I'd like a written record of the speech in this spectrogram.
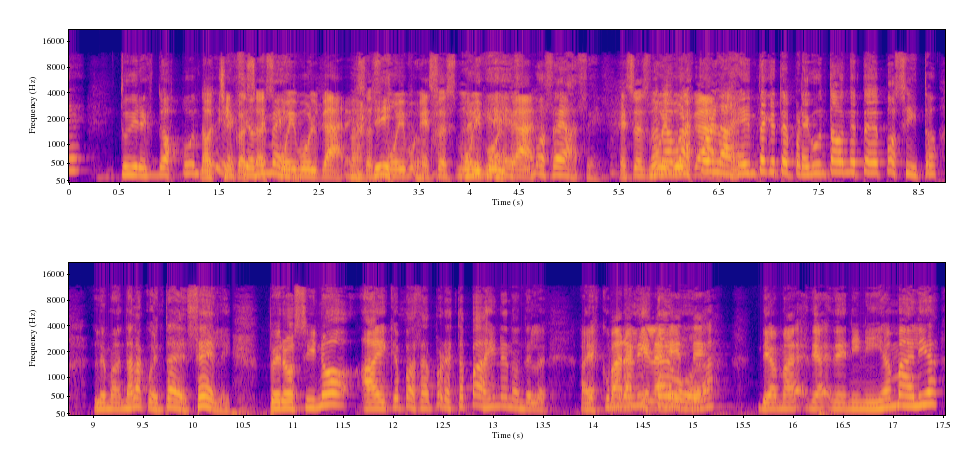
Tu. Dos puntos. No, chico, dirección eso es muy vulgar. Eso es muy bu- eso es muy Marico, vulgar. Eso no se hace. Eso es No muy vulgar. con la gente que te pregunta dónde te deposito, le manda la cuenta de Cele. Pero si no, hay que pasar por esta página en donde ahí es como Para una lista la de gente- bodas de, Ama- de, de Nini y Amalia,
